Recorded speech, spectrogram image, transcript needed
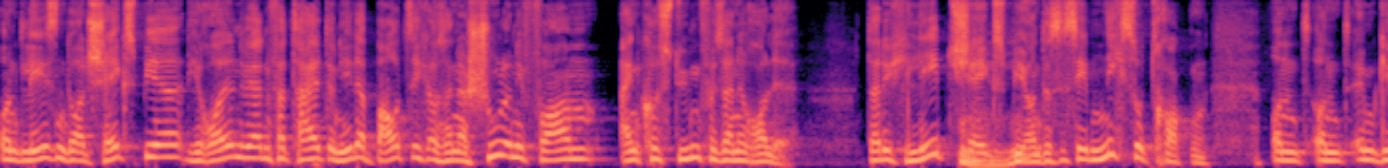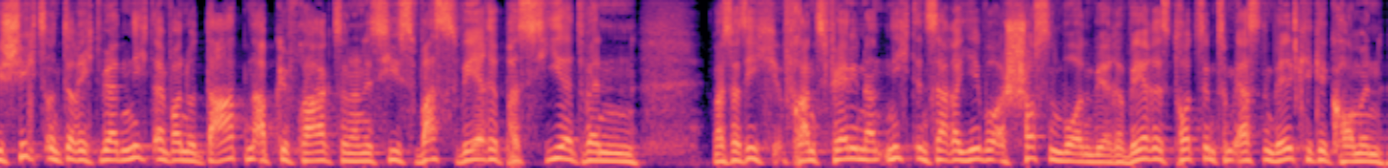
und lesen dort Shakespeare, die Rollen werden verteilt und jeder baut sich aus seiner Schuluniform ein Kostüm für seine Rolle. Dadurch lebt Shakespeare mhm. und das ist eben nicht so trocken. Und, und im Geschichtsunterricht werden nicht einfach nur Daten abgefragt, sondern es hieß, was wäre passiert, wenn, was weiß ich, Franz Ferdinand nicht in Sarajevo erschossen worden wäre, wäre es trotzdem zum Ersten Weltkrieg gekommen.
